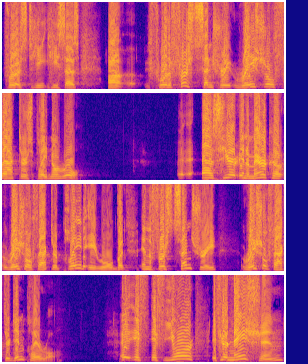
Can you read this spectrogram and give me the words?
First, he, he says, uh, for the first century, racial factors played no role. As here in America, racial factor played a role, but in the first century, racial factor didn't play a role. If, if, your, if your nation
